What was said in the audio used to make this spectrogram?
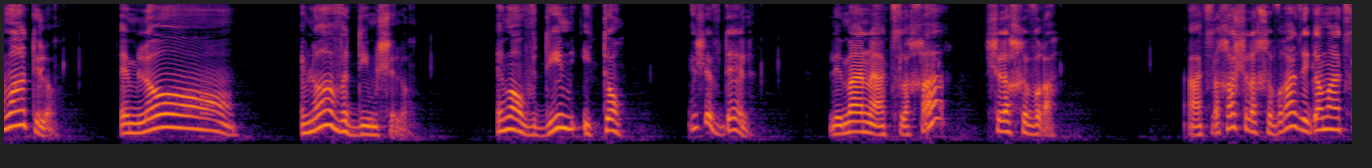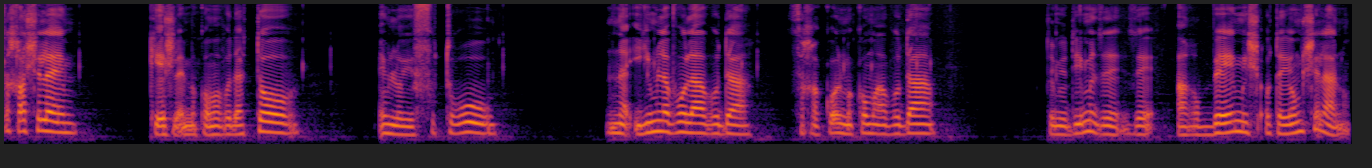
אמרתי לו, הם לא, הם לא העבדים שלו, הם העובדים איתו. יש הבדל. למען ההצלחה של החברה. ההצלחה של החברה זה גם ההצלחה שלהם, כי יש להם מקום עבודה טוב, הם לא יפוטרו, נעים לבוא לעבודה, סך הכל מקום העבודה, אתם יודעים את זה, זה הרבה משעות היום שלנו,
